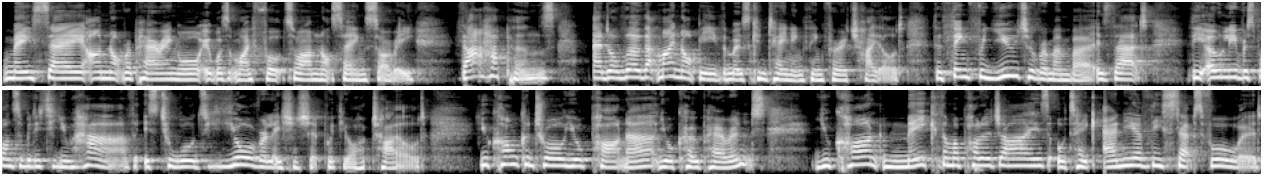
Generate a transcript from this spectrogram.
may say, I'm not repairing or it wasn't my fault, so I'm not saying sorry. That happens. And although that might not be the most containing thing for a child, the thing for you to remember is that the only responsibility you have is towards your relationship with your child. You can't control your partner, your co parent. You can't make them apologize or take any of these steps forward.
